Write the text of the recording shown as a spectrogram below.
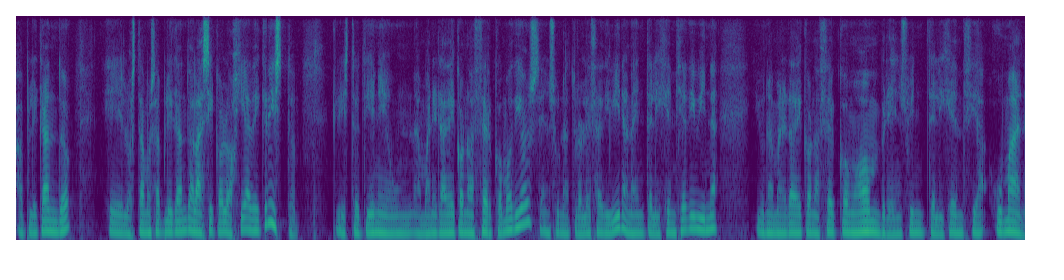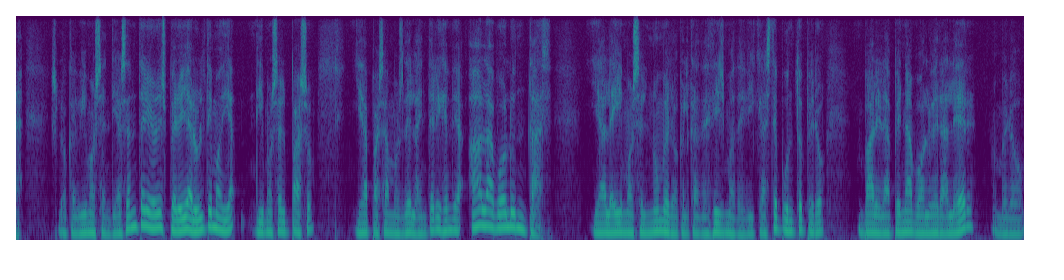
aplicando, eh, lo estamos aplicando a la psicología de Cristo. Cristo tiene una manera de conocer como Dios en su naturaleza divina, una inteligencia divina, y una manera de conocer como hombre en su inteligencia humana. Es lo que vimos en días anteriores, pero ya el último día dimos el paso, ya pasamos de la inteligencia a la voluntad. Ya leímos el número que el catecismo dedica a este punto, pero vale la pena volver a leer, número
